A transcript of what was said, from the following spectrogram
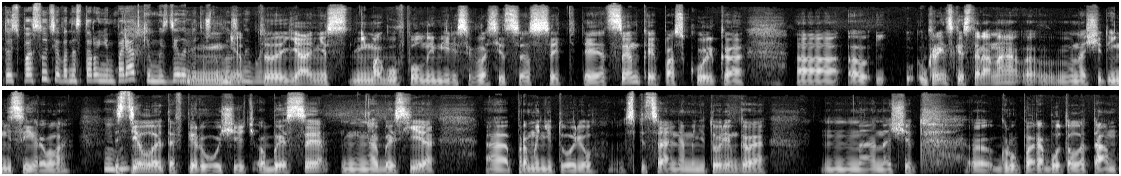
То есть, по сути, в одностороннем порядке мы сделали то, что Нет, должны были. я не, не могу в полной мере согласиться с этой оценкой, поскольку а, а, и- украинская сторона а, значит, инициировала, сделала это в первую очередь. ОБСЕ, ОБСЕ а, промониторил, специальная мониторинговая м, а, значит, э, группа работала там,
